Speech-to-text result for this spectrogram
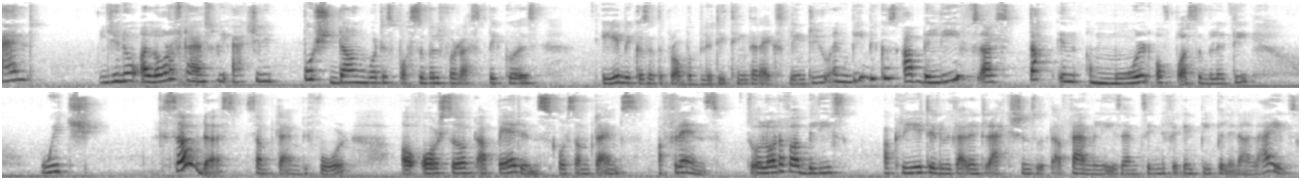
And you know, a lot of times we actually push down what is possible for us because a because of the probability thing that i explained to you and b because our beliefs are stuck in a mold of possibility which served us sometime before or, or served our parents or sometimes our friends. So a lot of our beliefs are created with our interactions with our families and significant people in our lives.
